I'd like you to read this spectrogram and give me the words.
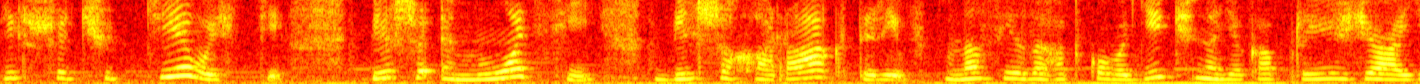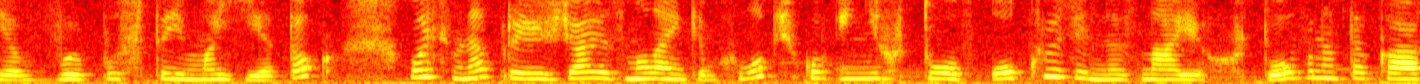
більше чуттєвості, більше емоцій, більше характерів. У нас є загадкова дівчина, яка приїжджає в пустий маєток. Ось вона приїжджає з маленьким хлопчиком, і ніхто в окрузі не знає, хто вона така,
